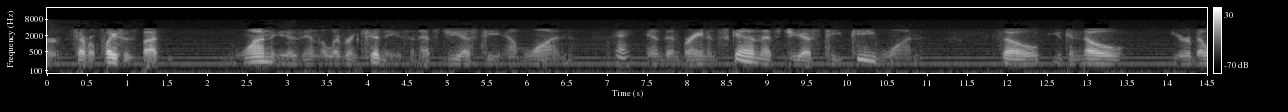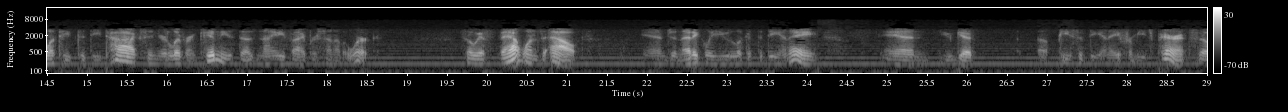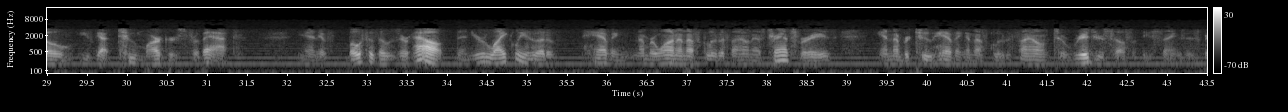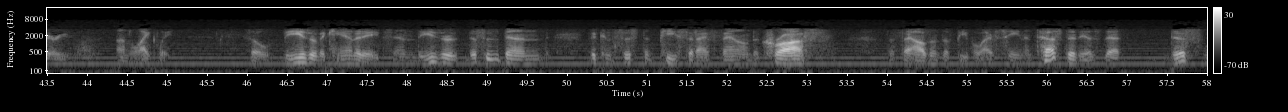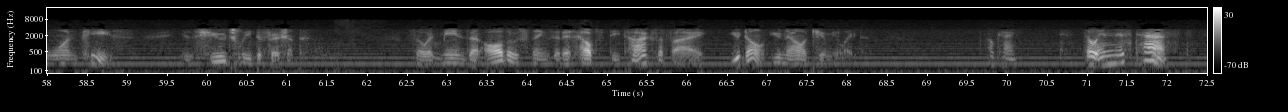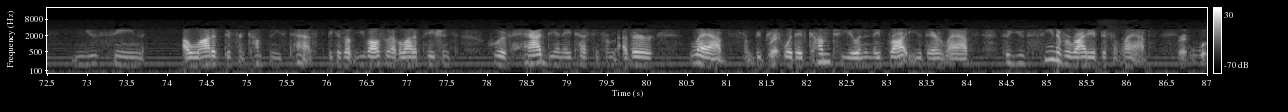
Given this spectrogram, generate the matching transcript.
or several places, but one is in the liver and kidneys, and that's GSTM1. Okay. And then brain and skin, that's GSTP1. So you can know your ability to detox in your liver and kidneys does 95% of the work. So if that one's out, and genetically you look at the DNA, and you get a piece of DNA from each parent, so you've got two markers for that and if both of those are out, then your likelihood of having number one enough glutathione S transferase, and number two having enough glutathione to rid yourself of these things is very unlikely. So these are the candidates, and these are this has been the consistent piece that I've found across the thousands of people I've seen and tested is that this one piece is hugely deficient. So it means that all those things that it helps detoxify, you don't. You now accumulate. Okay. So in this test, you've seen a lot of different companies test because you also have a lot of patients who have had DNA testing from other labs from before right. they've come to you, and then they've brought you their labs. So you've seen a variety of different labs. Right. Uh,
